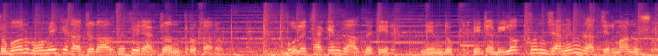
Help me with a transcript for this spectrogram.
সুবল ভৌমিক রাজ্য রাজনীতির একজন প্রচারক বলে থাকেন রাজনীতির নিন্দুক। এটা বিলক্ষণ জানেন রাজ্যের মানুষও।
